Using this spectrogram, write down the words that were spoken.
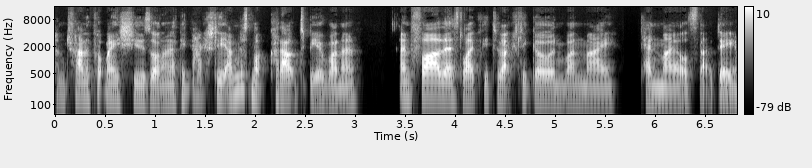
I'm trying to put my shoes on and I think, actually, I'm just not cut out to be a runner. I'm far less likely to actually go and run my 10 miles that day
